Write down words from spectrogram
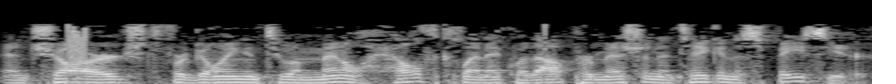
and charged for going into a mental health clinic without permission and taking a space heater.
